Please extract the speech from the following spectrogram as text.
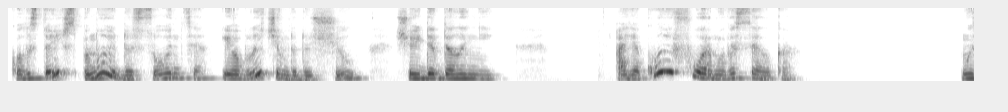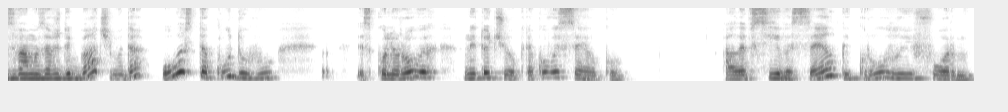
коли стоїш спиною до сонця і обличчям до дощу, що йде вдалині. А якої форми веселка? Ми з вами завжди бачимо, да? ось таку дугу е, з кольорових ниточок, таку веселку. Але всі веселки круглої форми,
